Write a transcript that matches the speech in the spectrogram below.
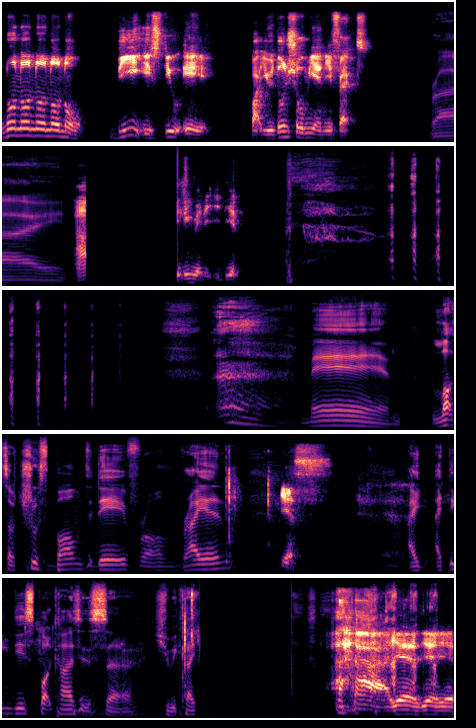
no no no no no b is still a but you don't show me any facts Right. feeling really idiot Ah, man, lots of truth bomb today from Brian. Yes. I, I think this podcast is uh should be quite ah, yeah, yeah, yeah.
